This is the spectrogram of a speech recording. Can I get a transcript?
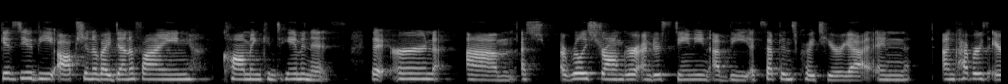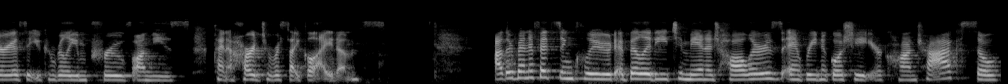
gives you the option of identifying common contaminants that earn um, a, a really stronger understanding of the acceptance criteria and uncovers areas that you can really improve on these kind of hard to recycle items. Other benefits include ability to manage haulers and renegotiate your contracts. So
